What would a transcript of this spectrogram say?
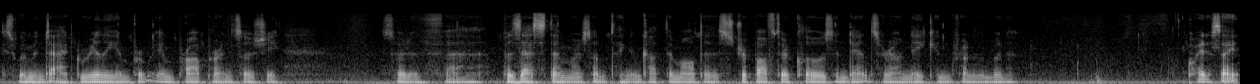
these women to act really impro improper, and so she sort of uh, possessed them or something and got them all to strip off their clothes and dance around naked in front of the Buddha. Quite a sight.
